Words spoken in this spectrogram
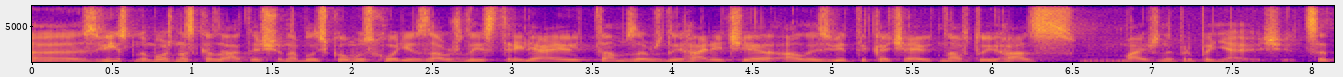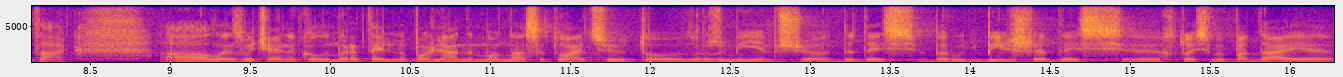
Е, Звісно, можна сказати, що на Близькому Сході завжди стріляють, там завжди гаряче, але звідти качають нафту і газ майже не припиняючи. Це так. Але, звичайно, коли ми ретельно поглянемо на ситуацію, то зрозуміємо, що десь беруть більше, десь е, хтось випадає,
